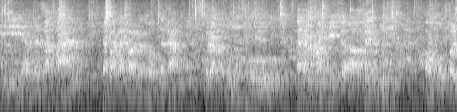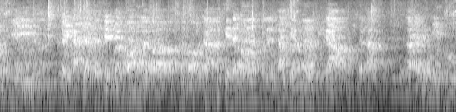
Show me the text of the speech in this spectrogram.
ที่อำเภอสามพรานจังหวัดนครปฐมนะครับสำหรับกลุ่มผู้กระทำความผิดก็เป็นของบุคคลที่เคยทำยาเผิดมาก่อนแล้วก็ถูกออกจากได้ออกเรืนจำเมื่เก้านะครับยังมีผู้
